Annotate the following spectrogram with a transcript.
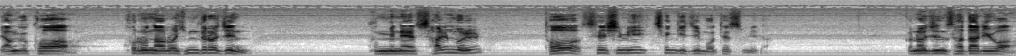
양극화와 코로나로 힘들어진 국민의 삶을 더 세심히 챙기지 못했습니다. 끊어진 사다리와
